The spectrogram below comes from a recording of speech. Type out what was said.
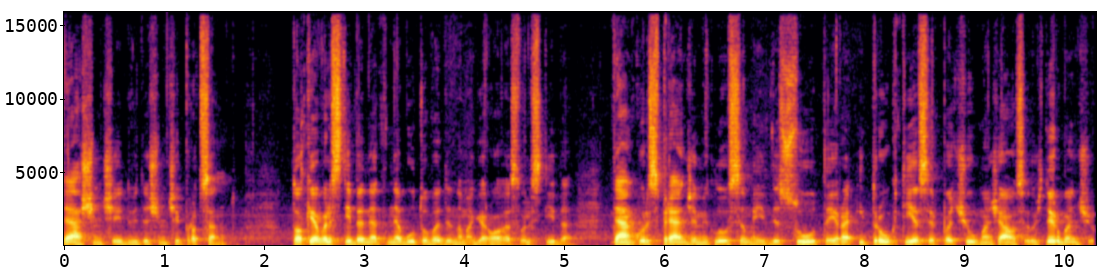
10-20 procentų. Tokia valstybė net nebūtų vadinama gerovės valstybė. Ten, kur sprendžiami klausimai visų, tai yra įtraukties ir pačių mažiausiai uždirbančių,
